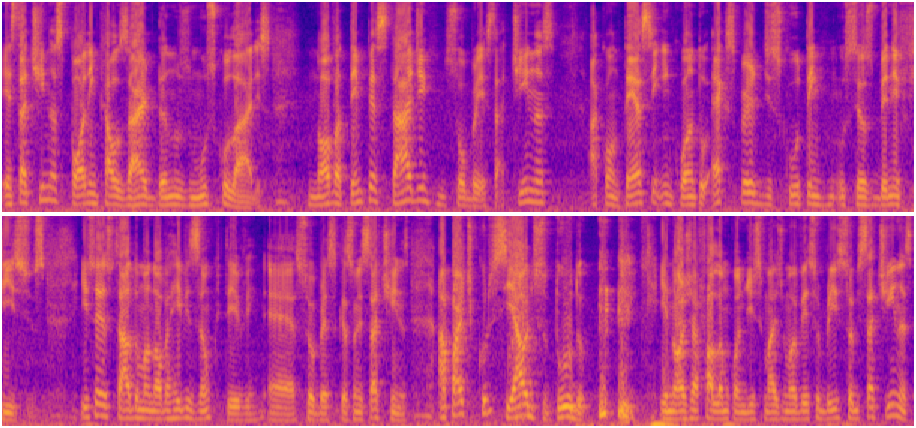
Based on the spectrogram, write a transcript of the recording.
Estatinas podem causar danos musculares. Nova tempestade sobre estatinas acontece enquanto experts discutem os seus benefícios. Isso é resultado de uma nova revisão que teve é, sobre essa questão de estatinas. A parte crucial disso tudo, e nós já falamos quando disse mais uma vez sobre isso, sobre estatinas,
